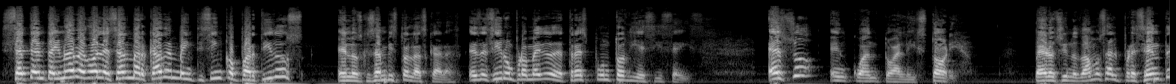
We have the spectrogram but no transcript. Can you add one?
79 goles se han marcado en 25 partidos en los que se han visto las caras. Es decir, un promedio de 3.16. Eso en cuanto a la historia. Pero si nos vamos al presente,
